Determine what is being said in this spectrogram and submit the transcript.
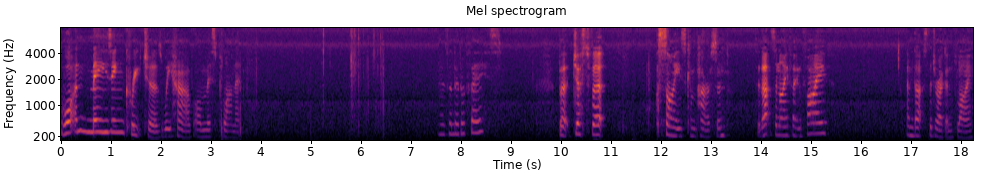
What amazing creatures we have on this planet. There's a little face. But just for size comparison, so that's an iPhone 5 and that's the dragonfly.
